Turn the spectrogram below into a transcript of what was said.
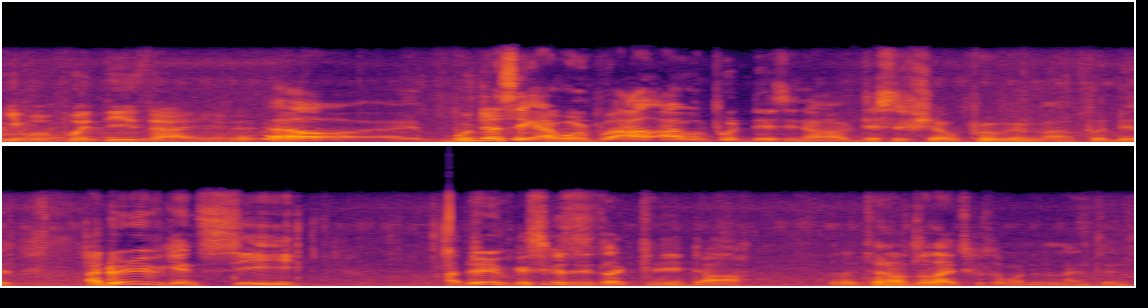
You will put this uh, yeah. Oh, Boon Chuan saying I won't put. I'll, I will put this. You know, just to show, prove him. I'll put this. I don't know if you can see. I don't know if you can see because it's like pretty dark. Because I turn off the lights because I wanted the lanterns.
